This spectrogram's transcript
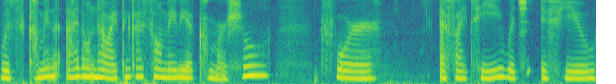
was coming. I don't know. I think I saw maybe a commercial for FIT, which, if you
